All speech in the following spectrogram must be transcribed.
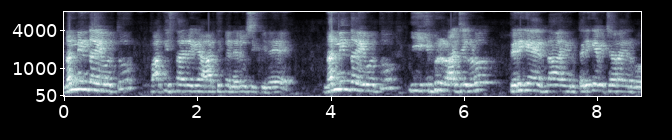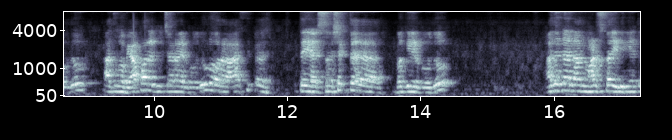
ನನ್ನಿಂದ ಇವತ್ತು ಪಾಕಿಸ್ತಾನಿಗೆ ಆರ್ಥಿಕ ನೆರವು ಸಿಕ್ಕಿದೆ. ನನ್ನಿಂದ ಇವತ್ತು ಈ ಇಬ್ಬರು ರಾಜ್ಯಗಳು ತೆರಿಗೆಯನ್ನ ತೆರಿಗೆ ವಿಚಾರ ಇರಬಹುದು ಅಥವಾ ವ್ಯಾಪಾರದ ವಿಚಾರ ಇರಬಹುದು ಅವರ ಆರ್ಥಿಕ ಸಶಕ್ತ ಬಗ್ಗೆ ಇರಬಹುದು ಅದನ್ನ ನಾನು ಮಾಡಿಸ್ತಾ ಇದ್ದೀನಿ ಅಂತ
